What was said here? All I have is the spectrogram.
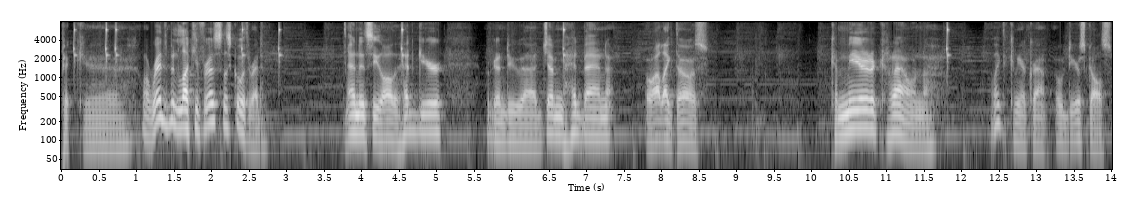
pick. Uh, well, red's been lucky for us. Let's go with red. And let's see all the headgear. We're gonna do uh, gem headband. Oh, I like those. Khmer crown. I like the Khmer crown. Oh, deer skulls.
